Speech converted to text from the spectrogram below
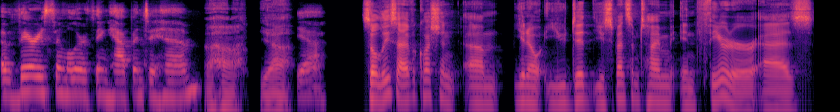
a very similar thing happen to him. Uh huh. Yeah. Yeah. So Lisa, I have a question. Um, you know, you did you spent some time in theater as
